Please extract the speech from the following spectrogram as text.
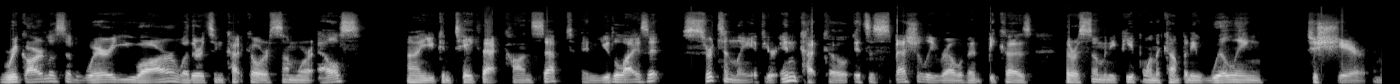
regardless of where you are, whether it's in Cutco or somewhere else. Uh, you can take that concept and utilize it. Certainly, if you're in Cutco, it's especially relevant because there are so many people in the company willing to share and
